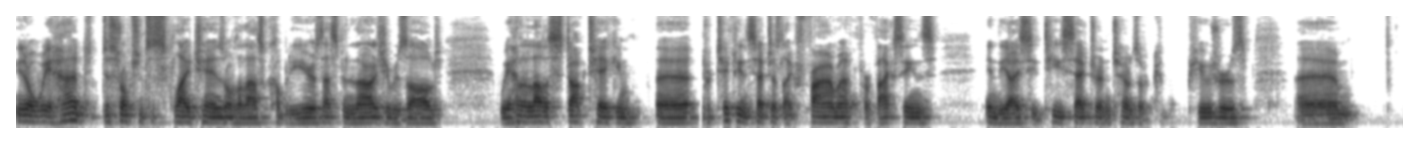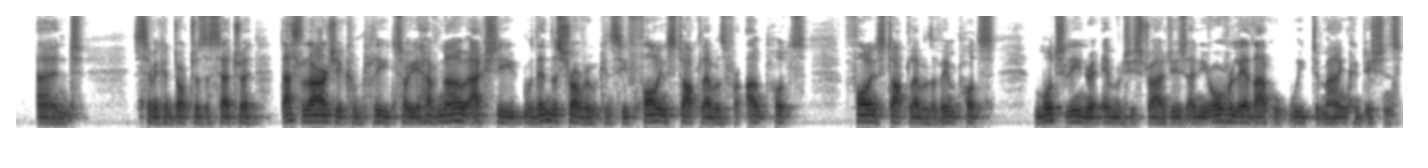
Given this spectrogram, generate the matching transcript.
you know, we had disruption to supply chains over the last couple of years. That's been largely resolved. We had a lot of stock taking, uh, particularly in sectors like pharma for vaccines, in the ICT sector in terms of computers um, and semiconductors, etc. That's largely complete. So you have now actually within the survey we can see falling stock levels for outputs, falling stock levels of inputs, much leaner inventory strategies, and you overlay that with weak demand conditions,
